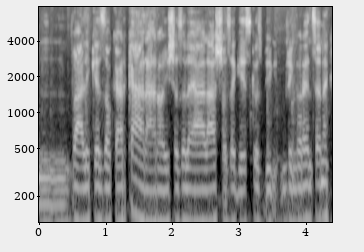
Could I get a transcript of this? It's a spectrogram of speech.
mm, válik ez akár kárára is ez a leállás az egész közbringa rendszernek.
